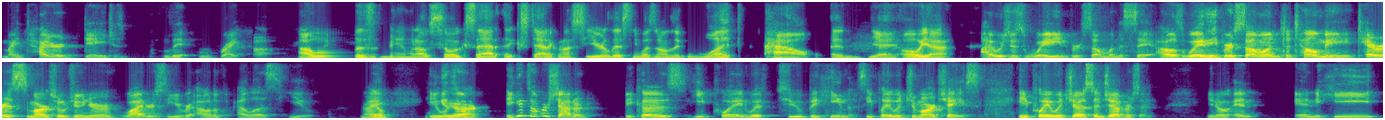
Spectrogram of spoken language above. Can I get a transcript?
my entire day just lit right up I was man when I was so ecstatic, ecstatic when I see your list and he wasn't. I was like, what? How? And yeah, oh yeah. I was just waiting for someone to say it. I was waiting for someone to tell me Terrace Marshall Jr., wide receiver out of LSU. Right? Yep. He Here we are. Over, he gets overshadowed because he played with two behemoths. He played with Ja'Marr Chase. He played with Justin Jefferson. You know, and and he,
